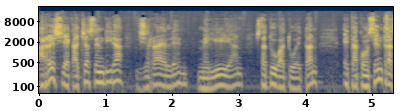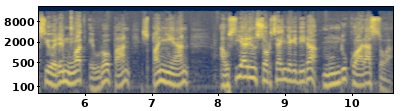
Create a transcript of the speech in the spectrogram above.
arresiak altxatzen dira Israelen, Melian, Estatu Batuetan, eta konzentrazio eremuak Europan, Espainian, hauziaren sortzailek dira munduko arazoa,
